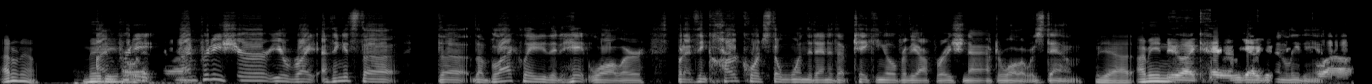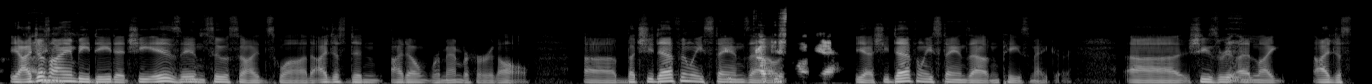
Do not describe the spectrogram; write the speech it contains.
I don't know. Maybe I'm pretty. Yeah. I'm pretty sure you're right. I think it's the the the black lady that hit Waller, but I think Harcourt's the one that ended up taking over the operation after Waller was down Yeah, I mean, Be like, hey, we got to get and leading it. out. yeah, I just um, IMBD'd it. She is in Suicide Squad. I just didn't. I don't remember her at all. Uh, but she definitely stands out. just want- yeah. Yeah, she definitely stands out in Peacemaker. Uh, she's re- and like I just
